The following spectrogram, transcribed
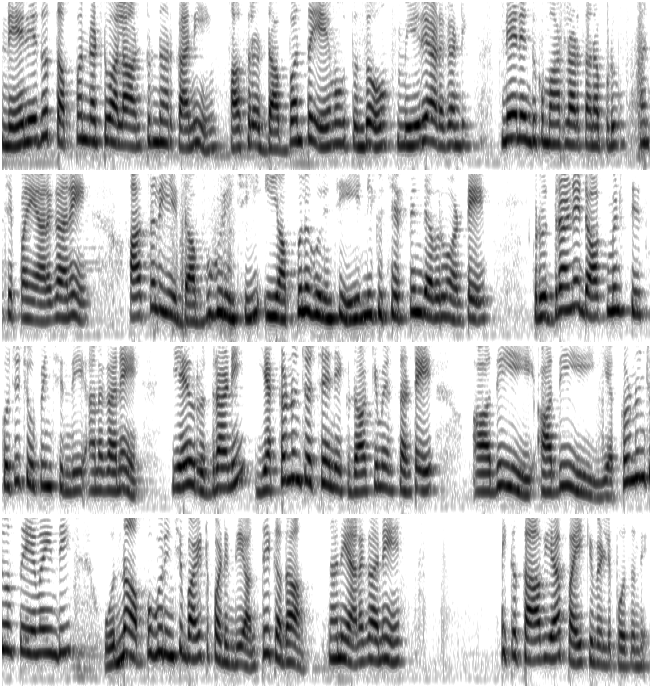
నేనేదో తప్పన్నట్టు అలా అంటున్నారు కానీ అసలు డబ్బంతా ఏమవుతుందో మీరే అడగండి. నేనెందుకు మాట్లాడతానప్పుడు? అని చెప్పని అనగానే అసలు ఈ డబ్బు గురించి ఈ అప్పుల గురించి నీకు చెప్పింది ఎవరు అంటే రుద్రాణి డాక్యుమెంట్స్ తీసుకొచ్చి చూపించింది. అనగానే ఏ రుద్రాణి ఎక్కడి నుంచి వచ్చాయి నీకు డాక్యుమెంట్స్? అంటే అది అది ఎక్కడి నుంచి వస్తే ఏమైంది? ఉన్న అప్పు గురించి బయటపడింది అంతే కదా? అని అనగానే ఇక కావ్య పైకి వెళ్ళిపోతుంది.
